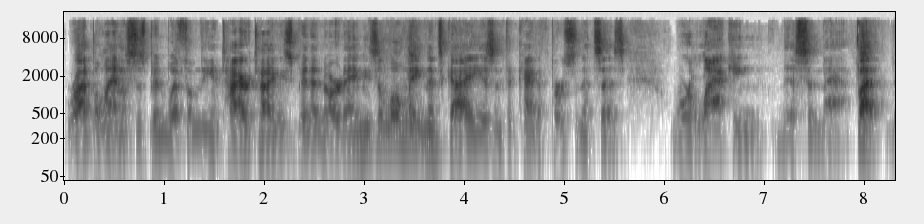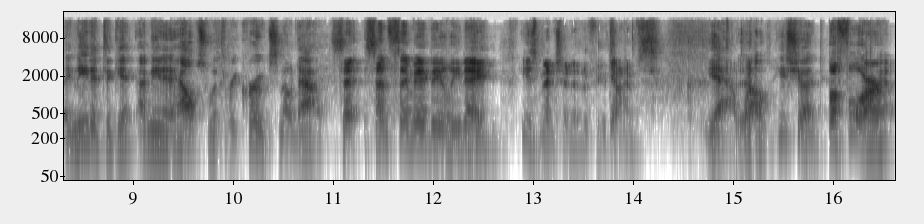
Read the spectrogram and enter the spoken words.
Rod Balanis has been with him the entire time he's been in Notre Dame. He's a low maintenance guy. He isn't the kind of person that says we're lacking this and that. But they needed to get. I mean, it helps with recruits, no doubt. Since they made the Elite Eight, he's mentioned it a few times. Yeah, well, he should. Before,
